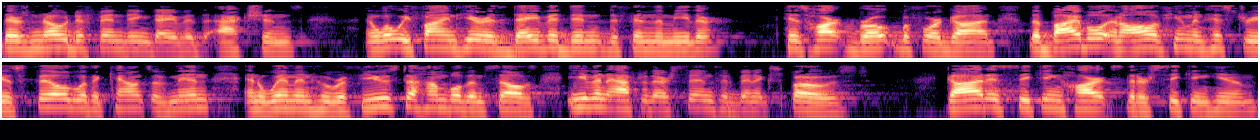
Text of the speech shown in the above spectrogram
There's no defending David's actions. And what we find here is David didn't defend them either. His heart broke before God. The Bible and all of human history is filled with accounts of men and women who refused to humble themselves even after their sins had been exposed. God is seeking hearts that are seeking Him.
